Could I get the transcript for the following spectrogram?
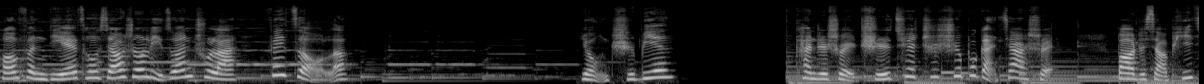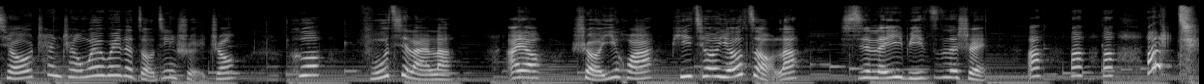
黄粉蝶从小手里钻出来，飞走了。泳池边，看着水池却迟迟不敢下水，抱着小皮球颤颤巍巍地走进水中，呵，浮起来了，哎呦！手一滑，皮球游走了，吸了一鼻子的水，啊啊啊啊！切。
